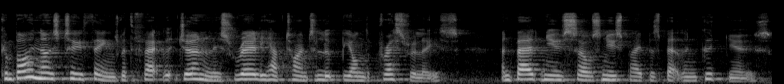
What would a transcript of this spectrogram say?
Combine those two things with the fact that journalists rarely have time to look beyond the press release, and bad news sells newspapers better than good news,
